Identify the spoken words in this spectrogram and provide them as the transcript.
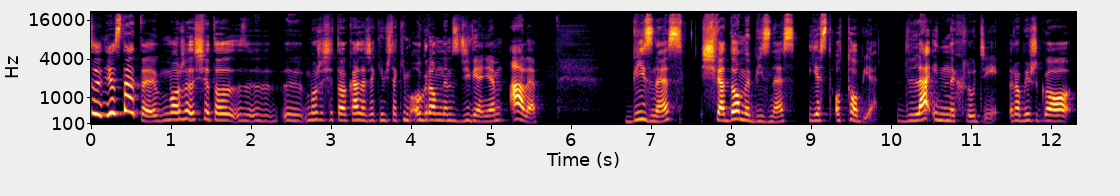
niestety, może się, to, y, y, może się to okazać jakimś takim ogromnym zdziwieniem, ale biznes, świadomy biznes jest o tobie, dla innych ludzi. Robisz go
